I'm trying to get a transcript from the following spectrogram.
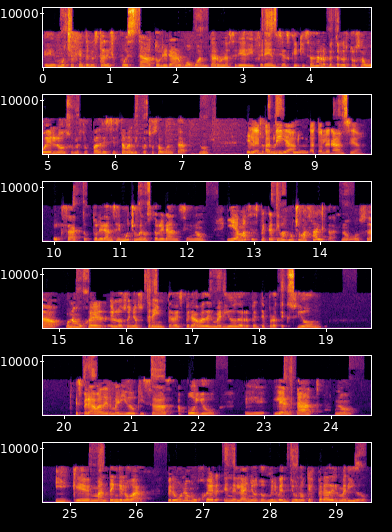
eh, mucha gente no está dispuesta a tolerar o aguantar una serie de diferencias que quizás de repente nuestros abuelos o nuestros padres sí estaban dispuestos a aguantar, ¿no? la empatía, la tolerancia. Exacto, tolerancia, hay mucho menos tolerancia, ¿no? Y además expectativas mucho más altas, ¿no? O sea, una mujer en los años 30 esperaba del marido de repente protección, esperaba del marido quizás apoyo, eh, lealtad, ¿no? Y que mantenga el hogar. Pero una mujer en el año 2021, ¿qué espera del marido?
